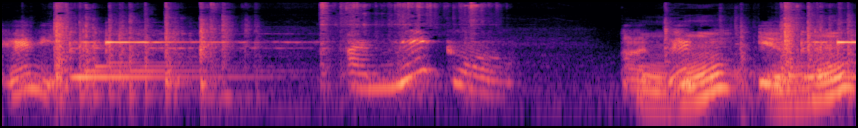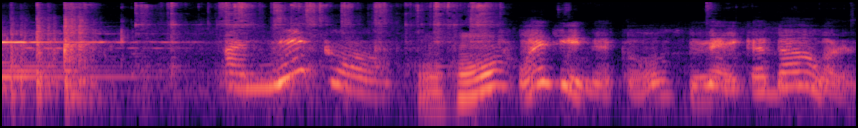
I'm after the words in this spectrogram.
penny, A nickel. a Mhm, nickel is mhm, A nickel. mhm. twenty nickels make a dollar.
